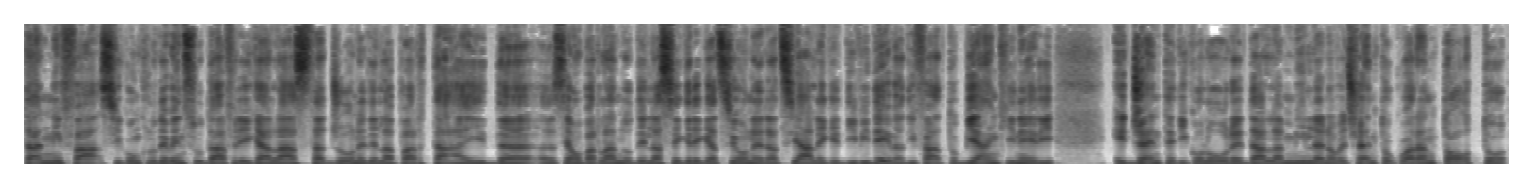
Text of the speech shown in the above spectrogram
anni fa si concludeva in Sudafrica la stagione dell'apartheid. Eh, stiamo parlando della segregazione razziale che divideva di fatto bianchi, neri e gente di colore dal 1948,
